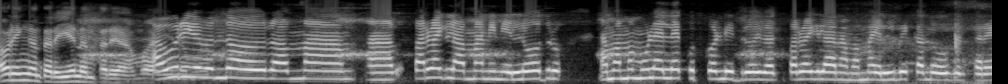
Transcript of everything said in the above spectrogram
ಅವ್ರ ಹೆಂಗಂತಾರೆ ಏನಂತಾರೆ ಅಮ್ಮ? ಅವರಿಗೆ ಬಂದು ಅವ್ರ ಅಮ್ಮ ಆ, ಪರವಾಗಿಲ್ಲ ಅಮ್ಮ ನೀನ್ ಎಲ್ಲೋದ್ರು ನಮ್ಮಮ್ಮ ಮೂಳೆಯಲ್ಲೇ ಕುತ್ಕೊಂಡಿದ್ರು ಇವಾಗ ಪರವಾಗಿಲ್ಲ ನಮ್ಮಮ್ಮ ಎಲ್ಲಿ ಬೇಕಂದ್ರೆ ಹೋಗ್ಬಿಡ್ತಾರೆ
